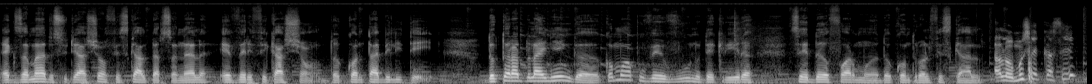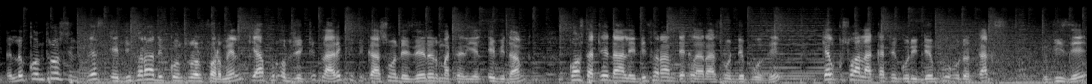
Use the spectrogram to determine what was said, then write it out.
examen de situation fiscale personnelle et vérification de comptabilité. Docteur Abdoulaye comment pouvez-vous nous décrire ces deux formes de contrôle fiscal? Alors, M. Kassé, le contrôle sur pièce est différent du contrôle formel qui a pour objectif la rectification des erreurs matérielles évidentes constatées dans les différentes déclarations déposées, quelle que soit la catégorie d'impôt ou de taxes visée,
